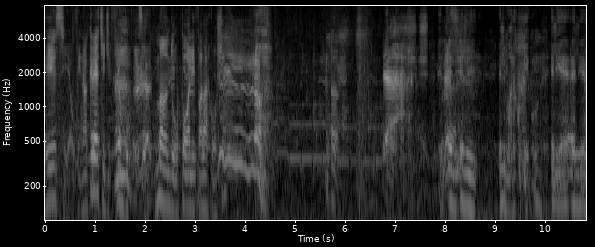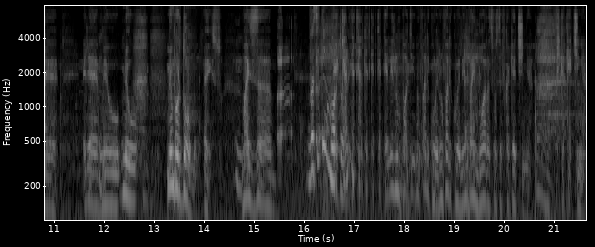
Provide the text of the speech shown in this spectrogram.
esse é o vinagrete de framboesa. Mando o Polly falar com o chefe. Ele, ele, ele mora comigo. Ele é, ele é, ele é meu, meu, meu mordomo, é isso. Mas ah, Você tem um mordomo? Quer- quer- quer- quer- quer- Ele não pode, não fale com ele, não fale com ele. Ele vai embora se você ficar quietinha. Fica quietinha.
